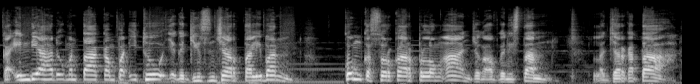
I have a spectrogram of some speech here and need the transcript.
ka India hadu menta kampat itu ya ka jing sencar Taliban kum ke sorkar pelong an jong Afghanistan. Lajar kata,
